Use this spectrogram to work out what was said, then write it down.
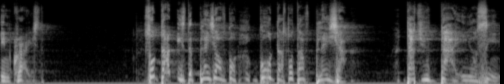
in Christ. So that is the pleasure of God. God does not have pleasure that you die in your sin.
